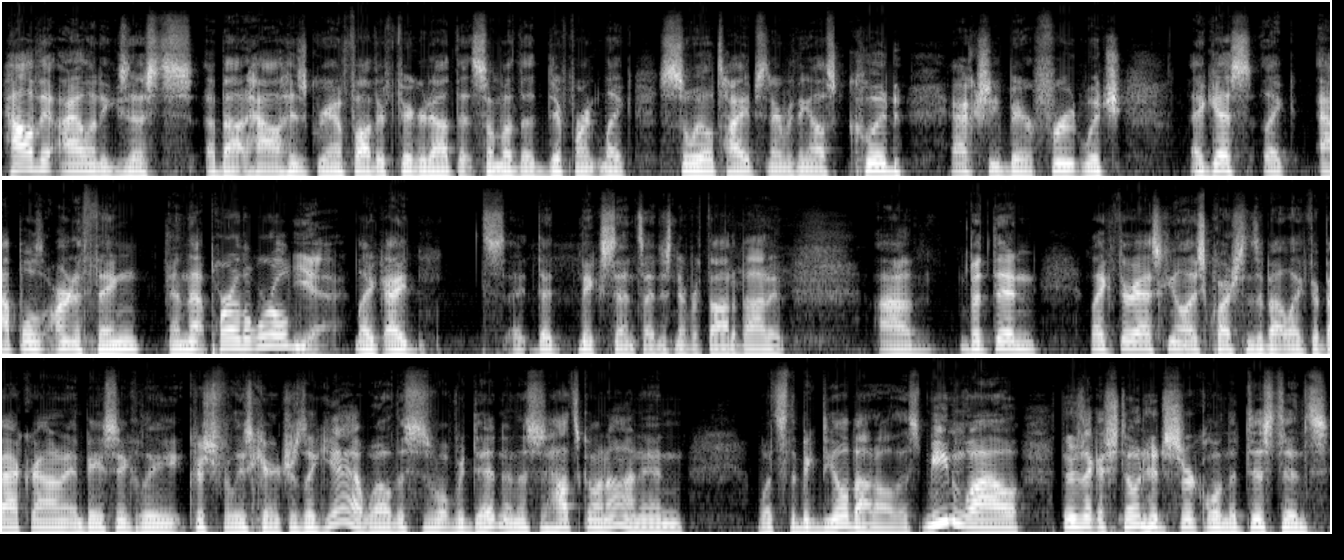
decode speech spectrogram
how the island exists, about how his grandfather figured out that some of the different like soil types and everything else could actually bear fruit, which I guess like apples aren't a thing in that part of the world. Yeah. like I that makes sense. I just never thought about it. Um, but then like they're asking all these questions about like their background and basically Christopher Lee's character is like, yeah, well, this is what we did and this is how it's going on and what's the big deal about all this? Meanwhile, there's like a Stonehenge circle in the distance,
